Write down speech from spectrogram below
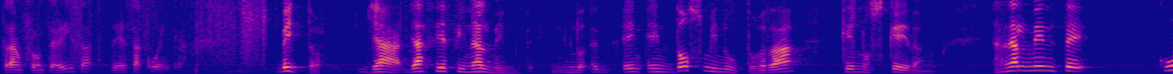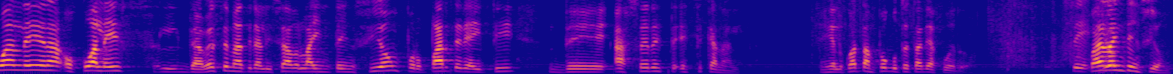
transfronteriza de esa cuenca. Víctor, ya, ya sí es finalmente, en, dos minutos, ¿verdad?, que nos quedan, realmente, ¿cuál era o cuál es, de haberse materializado, la intención por parte de Haití de hacer este, este canal, en el cual tampoco usted está de acuerdo? Sí, ¿Cuál es la intención?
